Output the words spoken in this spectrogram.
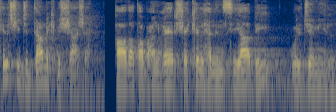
كل شي قدامك بالشاشة. هذا طبعا غير شكلها الانسيابي والجميل.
